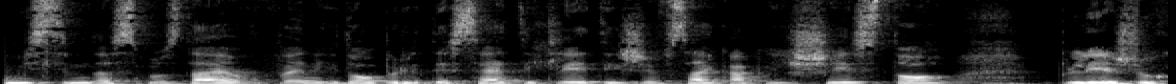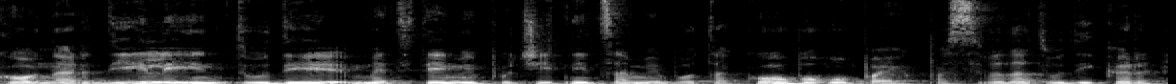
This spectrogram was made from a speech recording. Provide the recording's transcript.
Mislim, da smo zdaj v enih dobrih desetih letih že vsaj kakih 600 pležuhov naredili in tudi med temi počitnicami bo tako, bomo pa jih pa seveda tudi kar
